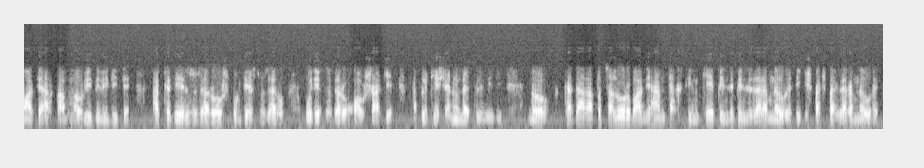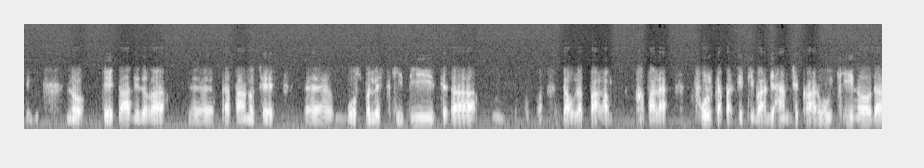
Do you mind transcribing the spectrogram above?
ماته ارقام اوریدلې دي چې اته دیر زرو شپږ دیر زرو و دیر زرو خواوشا کې اپلیکیشنونه تللي دي نو کداغه په څلور باندې هم تقسیم کې 15 15 زره نه ورسیږي شپږ شپږ زره نه ورسیږي نو تعداد دغه کسانو چې اوس په لیست کې دي چې دا دولت په هغه خپل فول کپاسيټي باندې هم چې کار وکړي نو دا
